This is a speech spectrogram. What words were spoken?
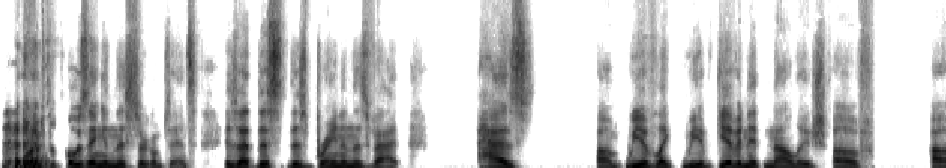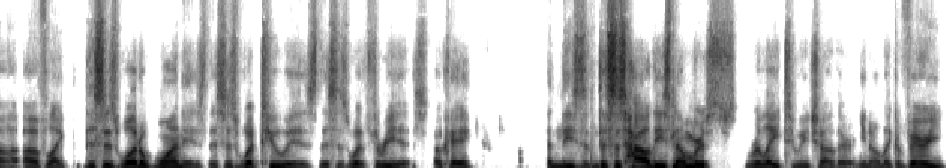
what i'm supposing in this circumstance is that this this brain in this vat has um we have like we have given it knowledge of uh of like this is what a one is this is what two is this is what three is okay? And these this is how these numbers relate to each other you know like a very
